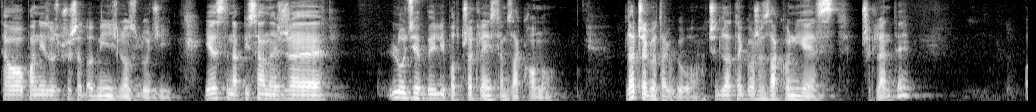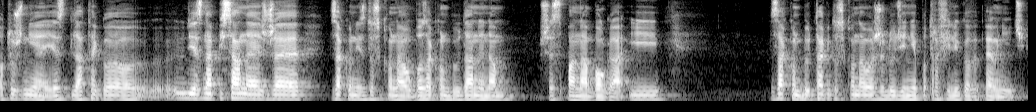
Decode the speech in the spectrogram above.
to Pan Jezus przyszedł odmienić los ludzi. Jest napisane, że ludzie byli pod przekleństwem zakonu. Dlaczego tak było? Czy dlatego, że zakon jest przeklęty? Otóż nie, jest dlatego, jest napisane, że zakon jest doskonały, bo zakon był dany nam przez Pana Boga i zakon był tak doskonały, że ludzie nie potrafili go wypełnić.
